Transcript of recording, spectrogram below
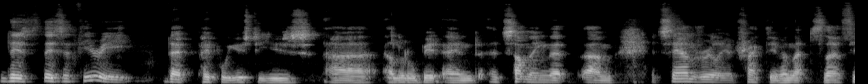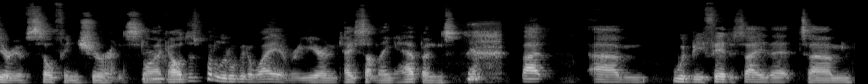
there's there's a theory that people used to use uh, a little bit, and it's something that um, it sounds really attractive, and that's the theory of self insurance. Mm. Like I'll just put a little bit away every year in case something happens. Yeah. But um, would be fair to say that um,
